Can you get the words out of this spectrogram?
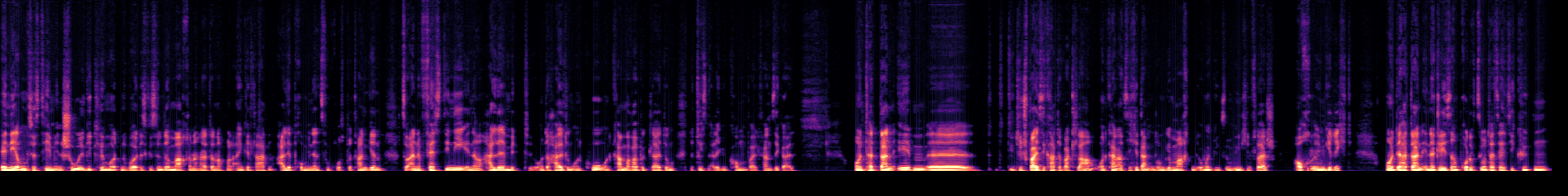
Ernährungssystem in Schulen gekümmert und wollte es gesünder machen und hat dann nochmal eingeladen, alle Prominenz von Großbritannien zu einem Festini in einer Halle mit Unterhaltung und Co. und Kamerabegleitung. Natürlich sind alle gekommen, weil Fernsehgeil. Und hat dann eben, äh, die, die Speisekarte war klar und keiner hat sich Gedanken drum gemacht und irgendwann ging es um Hühnchenfleisch, auch Mhm. im Gericht. Und er hat dann in der gläsernen Produktion tatsächlich die Küken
